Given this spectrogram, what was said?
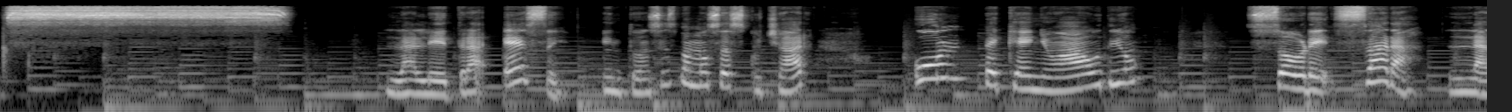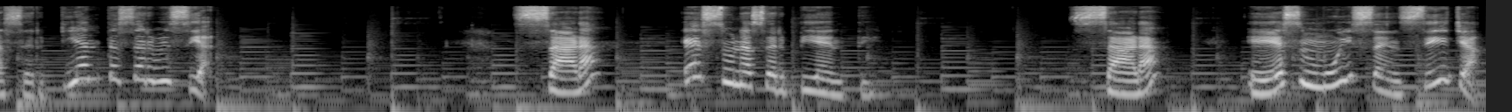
S, la letra S. Entonces vamos a escuchar un pequeño audio sobre Sara, la serpiente servicial. Sara es una serpiente. Sara es muy sencilla.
